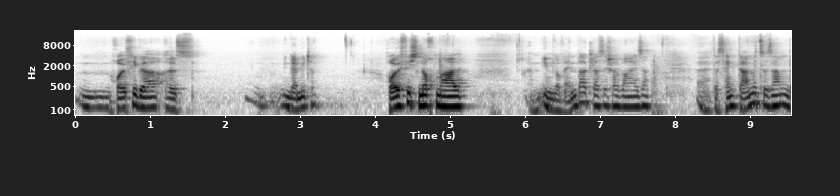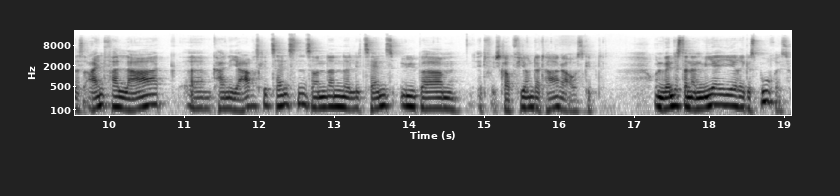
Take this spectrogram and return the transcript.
mh, hm, häufiger als in der Mitte. Häufig nochmal ähm, im November klassischerweise. Äh, das hängt damit zusammen, dass ein Verlag äh, keine Jahreslizenzen, sondern eine Lizenz über ich glaube, 400 Tage ausgibt. Und wenn es dann ein mehrjähriges Buch ist,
